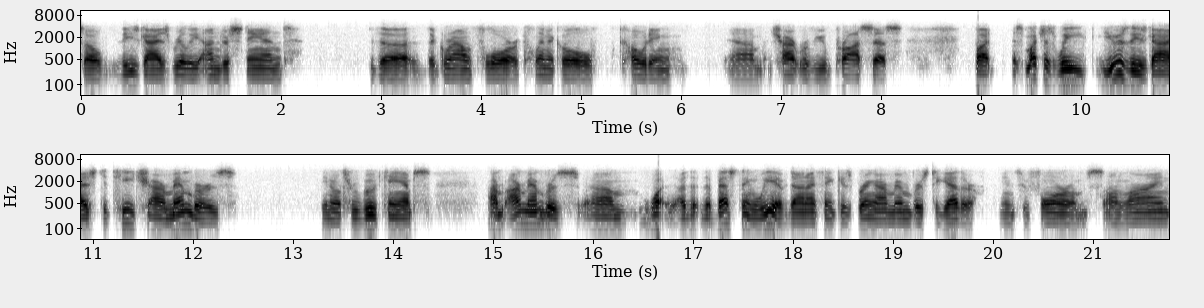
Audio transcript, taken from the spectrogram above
So these guys really understand the the ground floor clinical coding um, chart review process but as much as we use these guys to teach our members, you know, through boot camps, our, our members, um, what uh, the, best thing we have done, I think, is bring our members together into forums online.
